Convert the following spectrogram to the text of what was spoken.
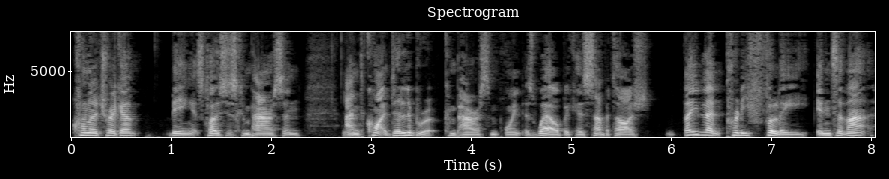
Chrono Trigger, being its closest comparison, and quite a deliberate comparison point as well, because Sabotage, they lent pretty fully into that.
